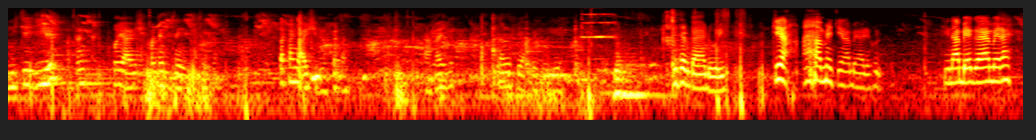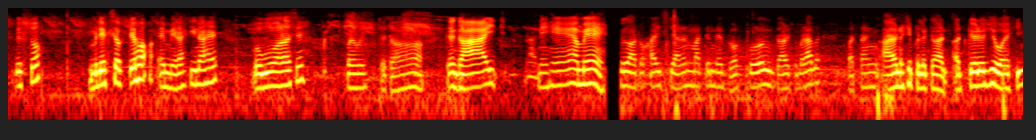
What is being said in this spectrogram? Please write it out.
નીચે જઈએ પતંગ કોઈ આવી છે પતંગ છે પતંગ આવી છે પતંગ હા ભાઈ ચાલો છે આપણે જોઈએ किधर गया डोरी चीना हाँ मैं चीना बेहा देखो चीना बैग गया मेरा दोस्तों मैं देख सकते हो ये मेरा चीना है बबू वाला से ભાઈ ભાઈ ચટા કે ગાય ગાને હે અમે તો આ તો ખાલી ચેનલ માટે મેં બ્લોગ થોડો ઉતાર્યો છે, બરાબર? પતંગ આવ્યો નથી, પેલે અટકેડ્યો છે હોયથી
